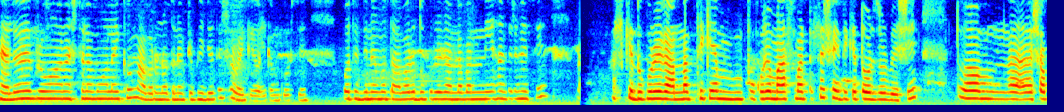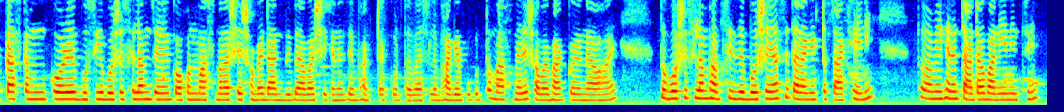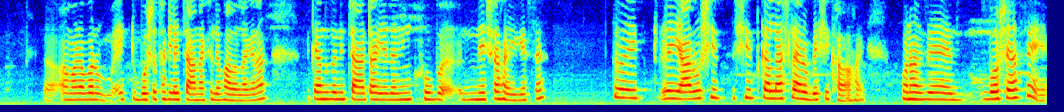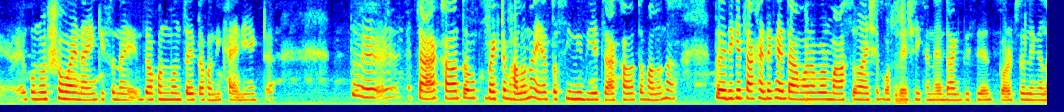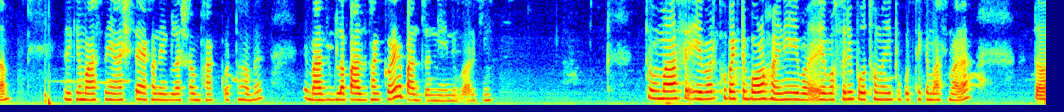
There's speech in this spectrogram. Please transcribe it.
Hello everyone, আসসালামু আলাইকুম। আবারও নতুন একটি ভিডিওতে সবাইকে ওয়েলকাম করছি। প্রতিদিনের মতো আবারও দুপুরে রান্না বান্না নিয়ে হাজির হয়েছি। আজকে দুপুরে রান্নার থেকে পুকুরে মাছ মারতেছে সেই দিকে তোড়জোড় বেশি। তো সব কাজকাম করে গুছিয়ে বসেছিলাম যে কখন মাছ মারা সে হবে ডাক দিবে, আবার সেখানে যে ভাগ টাগ করতে হবে। আসলে ভাগের পুকুর তো মাছ মেরে সবাই ভাগ করে নেওয়া হয়। তো বসেছিলাম, ভাবছি যে বসে আছি, তার আগে একটা চা খেয়ে নিই তো আমি এখানে চাটাও বানিয়ে নিচ্ছি। আমার আবার একটু বসে থাকলে চা না খেলে ভালো লাগে না। কেন জানি চাটা ইদানিং খুব নেশা হয়ে গেছে। তো এই আরও শীত, শীতকালে আসলে আরও বেশি খাওয়া হয়। মনে হয় যে বসে আছে, কোনো সময় নাই, কিছু নাই, যখন মন চাই তখনই খাইনি একটা। তো চা খাওয়া তো খুব একটা ভালো না, এত চিনি দিয়ে চা খাওয়া তো ভালো না। তো এদিকে চা খাইতে খাইতে আমার আবার মাছও এসে পড়ছে, সেখানে ডাক দিছে, পরে চলে গেলাম। এদিকে মাছ নিয়ে আসছে, এখন এগুলো সব ভাগ করতে হবে। এই মাছগুলো পাঁচ ভাগ করে পাঁচজন নিয়ে নিব আর কি। তো মাছ এবার খুব একটা বড় হয়নি। এবছরই প্রথম এই পুকুর থেকে মাছ মারা। তো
